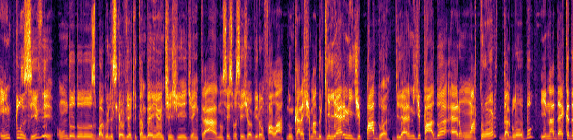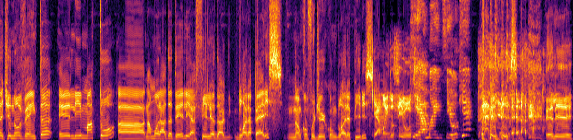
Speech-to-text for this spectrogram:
inclusive, um do- dos bagulhos que eu vi aqui também antes de, de entrar, não sei se vocês já ouviram falar de um cara chamado Guilherme de Pádua. Guilherme de Pádua era um ator da Globo e na década de 90 ele matou a namorada dele, a filha da Glória Pérez. Não confundir com Glória Pires. Que é a mãe do Fiuk. Que é a mãe do Fiuk. Ele,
